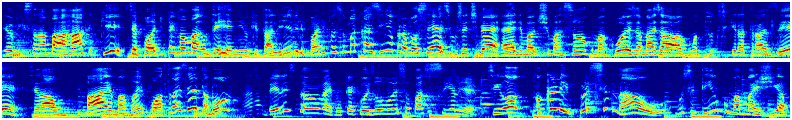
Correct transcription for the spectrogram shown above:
eu vi que você tá na barraca aqui, você pode pegar uma- um terreninho que tá livre, pode fazer uma casinha pra você. Se você tiver é, animal de estimação, alguma coisa, mais alguma pessoa que você queira trazer, sei lá, um pai, uma mãe, pode trazer, tá bom? Ah, beleza então, velho. Qualquer coisa eu vou ver se eu faço assim, LG. Sim, ô, ô Carlinhos, por sinal, você tem alguma magia,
